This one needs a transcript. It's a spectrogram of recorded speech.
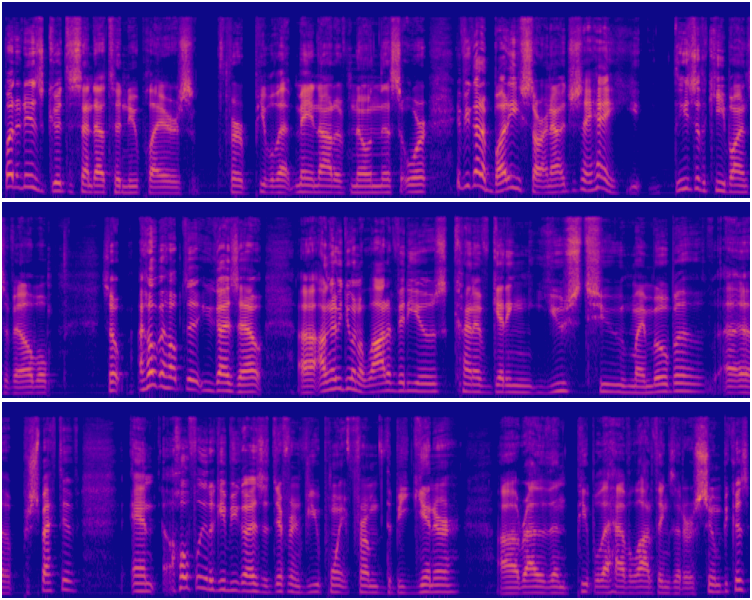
but it is good to send out to new players for people that may not have known this, or if you got a buddy starting out, just say, hey, these are the keybinds available. So I hope it helped you guys out. Uh, I'm going to be doing a lot of videos, kind of getting used to my MOBA uh, perspective and hopefully it'll give you guys a different viewpoint from the beginner uh, rather than people that have a lot of things that are assumed. Because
